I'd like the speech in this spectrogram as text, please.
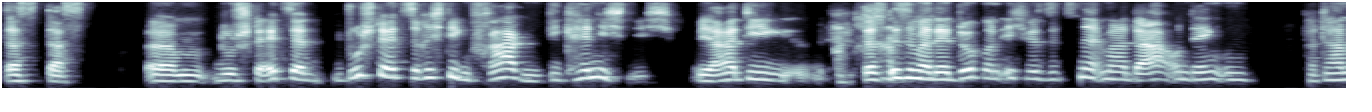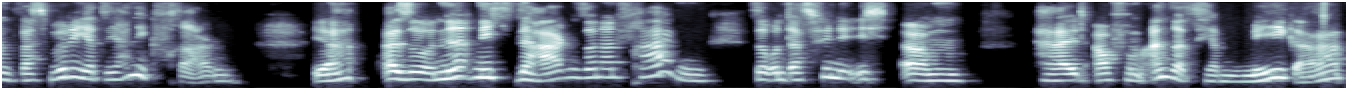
dass, dass ähm, du stellst ja, du stellst die richtigen Fragen, die kenne ich nicht. Ja, die, das ist immer der Dirk und ich, wir sitzen ja immer da und denken, verdammt, was würde jetzt Janik fragen? Ja, also ne, nicht sagen, sondern fragen. So, und das finde ich ähm, halt auch vom Ansatz her mega.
